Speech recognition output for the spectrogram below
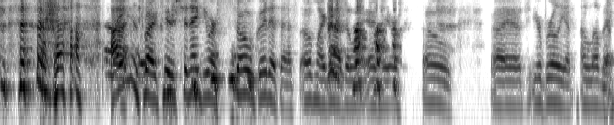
I'm inspired too. Sinead, you are so good at this. Oh my God. You're so, uh, you're brilliant. I love it.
